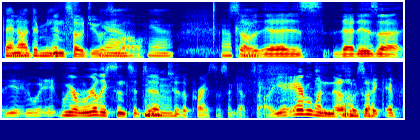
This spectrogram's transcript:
Than and, other meats. and soju as well. Yeah. Okay. So that is that is a we're really sensitive Mm-hmm. to the price of samgyeopsal. You, everyone knows like if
